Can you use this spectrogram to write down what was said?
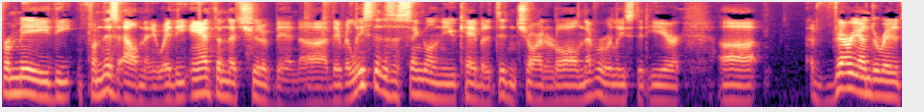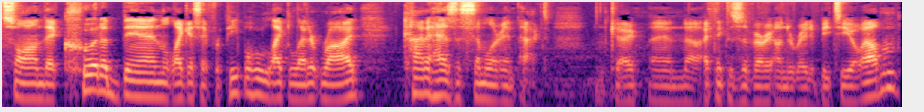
for me, the from this album anyway, the anthem that should have been. Uh, they released it as a single in the UK, but it didn't chart at all. Never released it here. Uh, a very underrated song that could have been, like I said, for people who like Let It Ride, kind of has a similar impact. Okay, and uh, I think this is a very underrated BTO album.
